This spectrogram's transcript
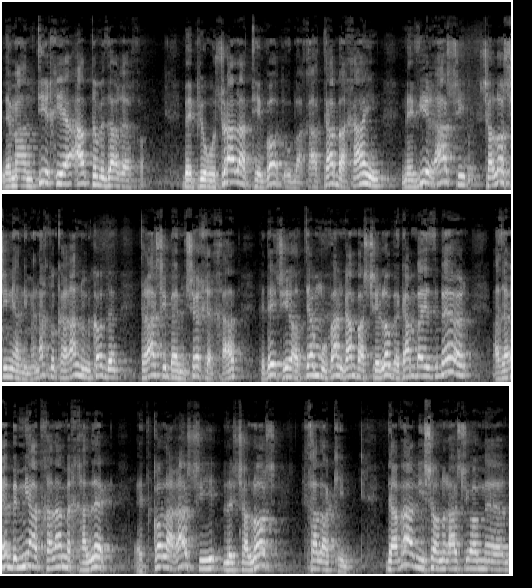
למען תחיה אל תבזרעך בפירושו על התיבות ובחרת בחיים מביא רש"י שלוש עניינים. אנחנו קראנו מקודם את רש"י בהמשך אחד כדי שיהיה יותר מובן גם בשאלו וגם בהסבר אז הרב מההתחלה מחלק את כל הרש"י לשלוש חלקים. דבר ראשון רש"י אומר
